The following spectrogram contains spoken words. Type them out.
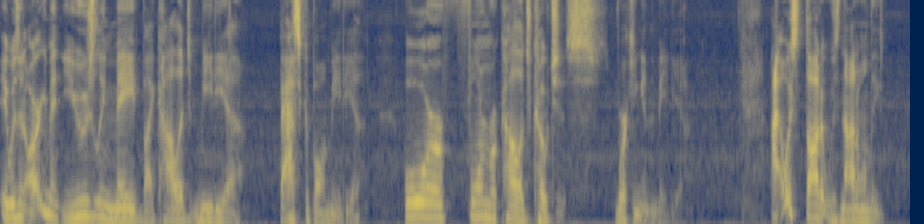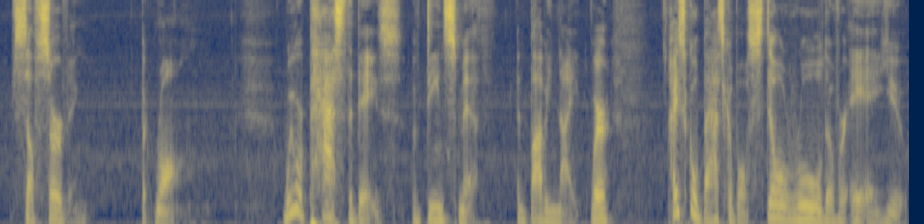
It was an argument usually made by college media, basketball media, or former college coaches working in the media. I always thought it was not only self serving, but wrong. We were past the days of Dean Smith and Bobby Knight, where high school basketball still ruled over AAU,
